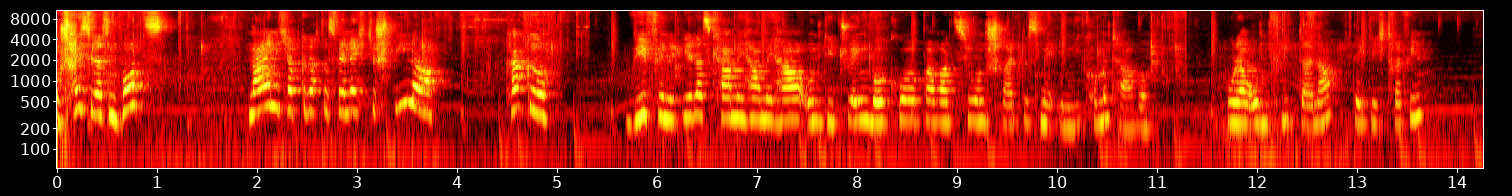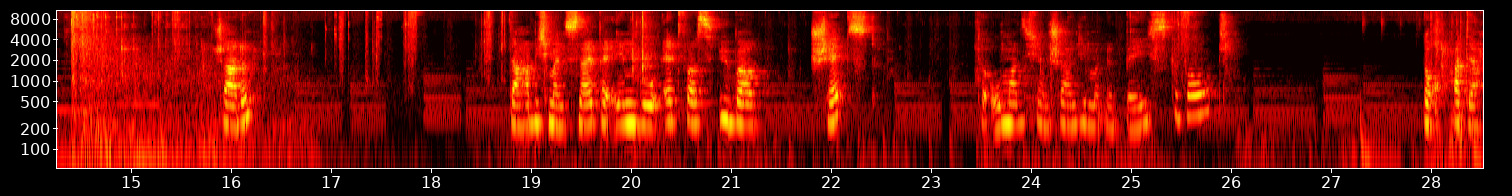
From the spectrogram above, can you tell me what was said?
Oh scheiße, das sind Bots. Nein, ich habe gedacht, das wären echte Spieler. Kacke. Wie findet ihr das Kamehameha und die Dragon Ball Kooperation? Schreibt es mir in die Kommentare. Oder oben fliegt einer. Denke ich treffe ihn. Schade. Da habe ich meinen Sniper irgendwo etwas überschätzt. Da oben hat sich anscheinend jemand eine Base gebaut. Doch, hat er.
